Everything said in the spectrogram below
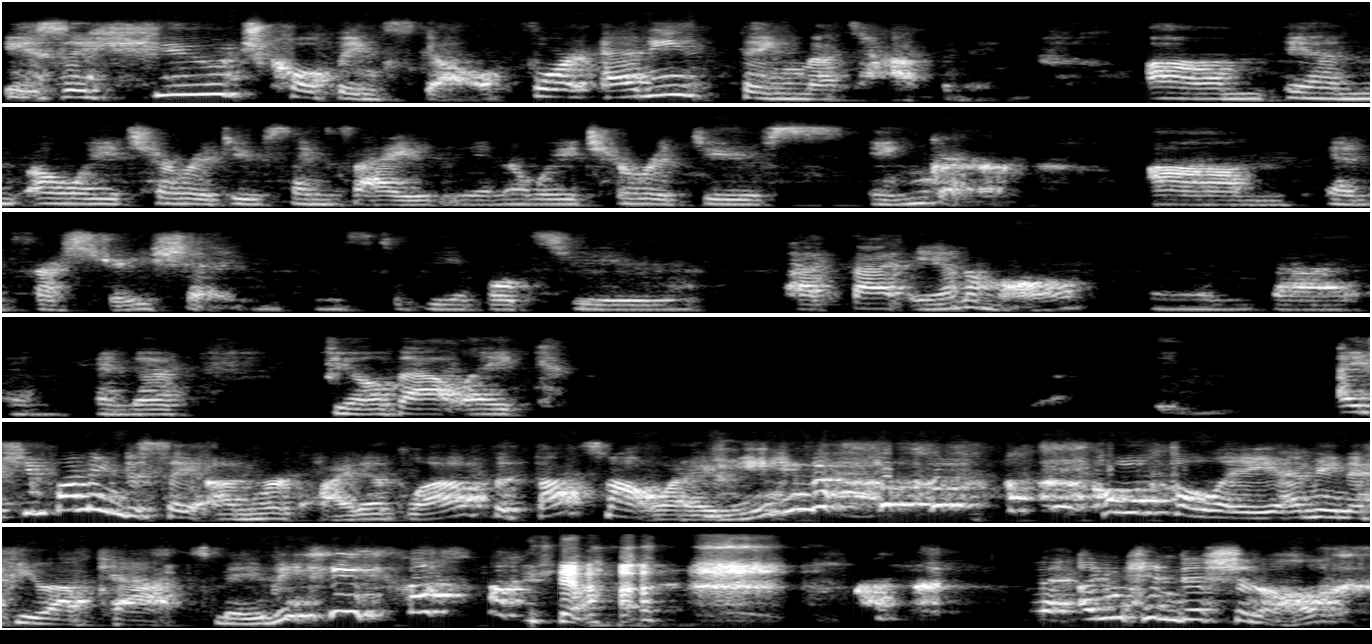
is a huge coping skill for anything that's happening. Um, and a way to reduce anxiety and a way to reduce anger um, and frustration is to be able to pet that animal and uh, and kind of feel that like I keep wanting to say unrequited love, but that's not what I mean. Hopefully, I mean, if you have cats, maybe. yeah. But unconditional.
